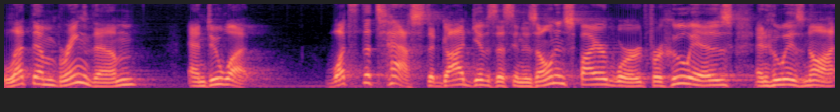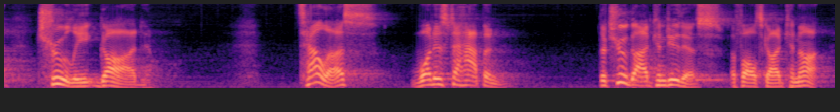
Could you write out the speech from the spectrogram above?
Let them bring them and do what? What's the test that God gives us in His own inspired word for who is and who is not truly God? Tell us what is to happen. The true God can do this, a false God cannot.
